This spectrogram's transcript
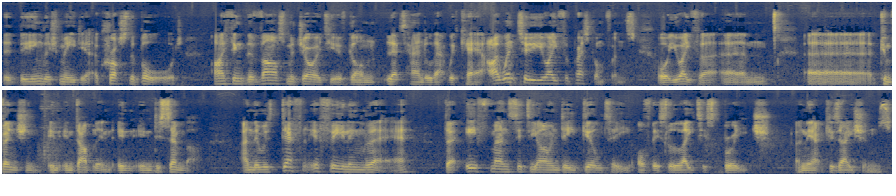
the, the English media across the board, I think the vast majority have gone, let's handle that with care. I went to UEFA press conference or UEFA um, uh, convention in, in Dublin in, in December, and there was definitely a feeling there that if Man City are indeed guilty of this latest breach and the accusations,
